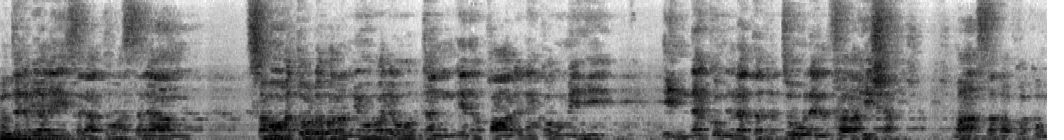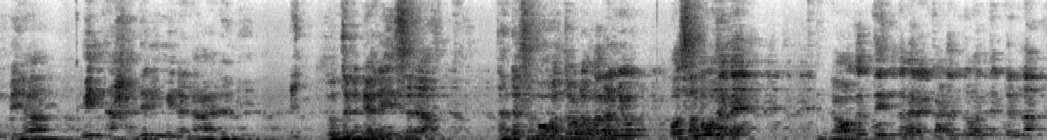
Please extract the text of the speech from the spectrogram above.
ലൂത്ത് അലൈഹി സ്വലാത്തു വസ്സലാം സമൂഹത്തോട് പറഞ്ഞു إنكم لتأتون الفاحشة ما سبقكم بها من أحد من العالمين. ലൂത്ത് നബി അലൈഹി സ്വലാം തന്റെ സമൂഹത്തോട് പറഞ്ഞു ഓ സമൂഹമേ ലോകത്ത് ഇന്ന് വരെ കടന്നു വന്നിട്ടുള്ള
